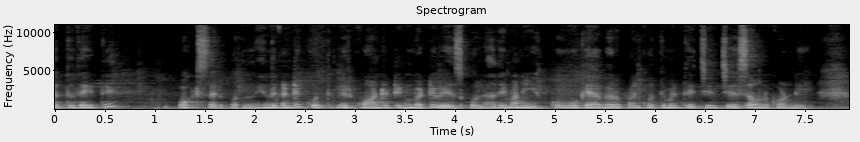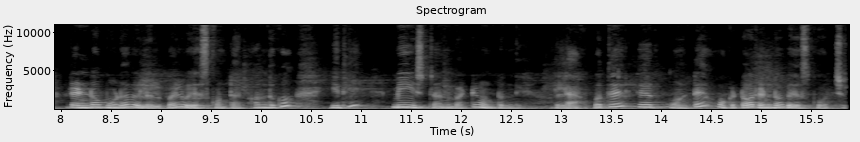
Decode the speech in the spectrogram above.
పెద్దదైతే ఒకటి సరిపోతుంది. ఎందుకంటే కొత్తిమీర క్వాంటిటీని బట్టి వేసుకోవాలి. అదే మనం ఎక్కువ ఒక యాభై రూపాయలు కొత్తిమీర తెచ్చి చేసాం అనుకోండి రెండో మూడో వెల్లుల్లిపాయలు వేసుకుంటారు. అందుకు ఇది మీ ఇష్టాన్ని బట్టి ఉంటుంది. లేకపోతే లేదు ఉంటే ఒకటో రెండో వేసుకోవచ్చు.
